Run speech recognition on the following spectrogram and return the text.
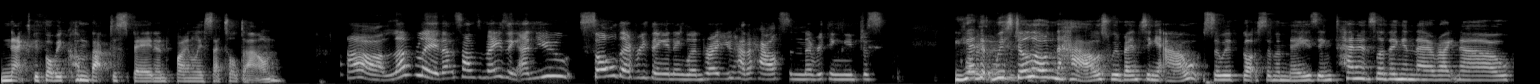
next before we come back to Spain and finally settle down. Oh, lovely. That sounds amazing. And you sold everything in England, right? You had a house and everything. You just. Yeah, we still own the house. We're renting it out. So we've got some amazing tenants living in there right now.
